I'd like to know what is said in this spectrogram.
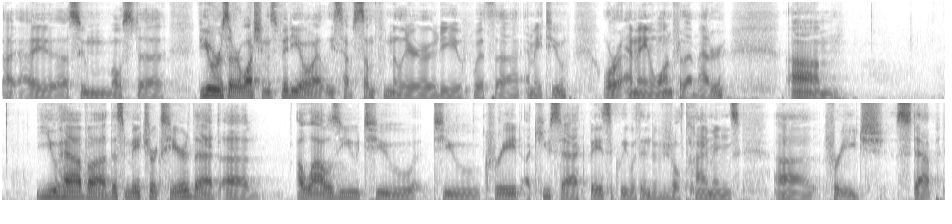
I, I assume most uh, viewers that are watching this video at least have some familiarity with uh, MA2 or MA1 for that matter. Um, you have uh, this matrix here that uh, allows you to to create a stack basically with individual timings uh, for each step.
